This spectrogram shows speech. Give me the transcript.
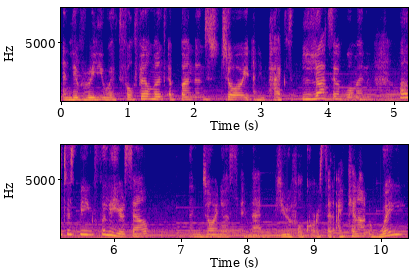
and live really with fulfillment, abundance, joy, and impact lots of women while just being fully yourself. And join us in that beautiful course that I cannot wait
